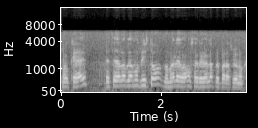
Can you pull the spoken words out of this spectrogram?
Como Ok, este ya lo habíamos visto, nomás le vamos a agregar la preparación, ok.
